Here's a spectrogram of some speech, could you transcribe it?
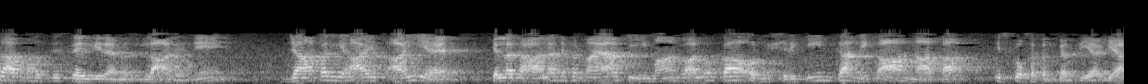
صاحب محدث سیلوی رحمۃ اللہ علیہ نے جہاں پر یہ آیت آئی ہے کہ اللہ تعالیٰ نے فرمایا کہ ایمان والوں کا اور مشرقین کا نکاح ناتا اس کو ختم کر دیا گیا۔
